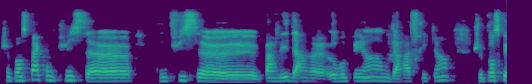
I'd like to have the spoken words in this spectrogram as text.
Je pense pas qu'on puisse qu'on puisse parler d'art européen ou d'art africain. Je pense que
